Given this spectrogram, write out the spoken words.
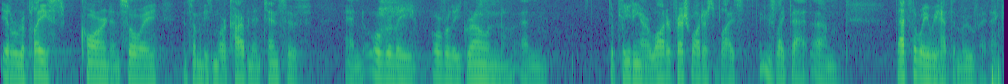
it'll replace corn and soy and some of these more carbon intensive and overly overly grown and depleting our water, freshwater supplies, things like that. Um, that's the way we have to move, I think.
